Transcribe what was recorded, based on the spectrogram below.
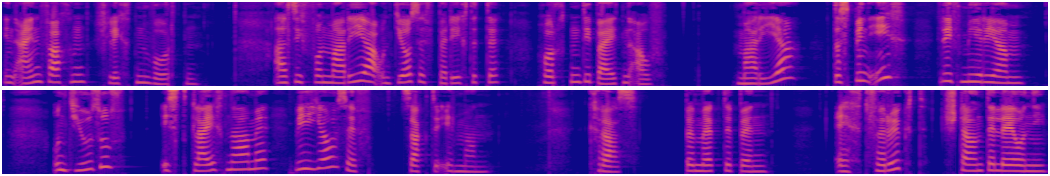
in einfachen, schlichten Worten. Als ich von Maria und Josef berichtete, horchten die beiden auf. Maria? Das bin ich? rief Miriam. Und Yusuf ist Gleichname wie Josef, sagte ihr Mann. Krass, bemerkte Ben. Echt verrückt, staunte Leonie.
